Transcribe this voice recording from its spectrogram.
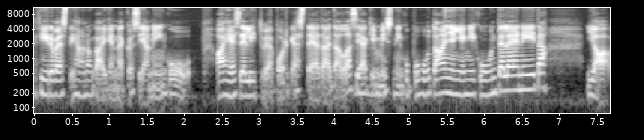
Että hirveästihan on kaiken näköisiä niin kuin aiheeseen liittyviä podcasteja tai tällaisiakin, mm. missä niin kuin puhutaan ja jengi kuuntelee niitä. Ja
